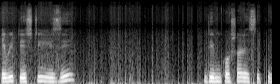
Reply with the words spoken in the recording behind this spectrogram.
Heavy tasty, easy. ডিম কষা রেসিপি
